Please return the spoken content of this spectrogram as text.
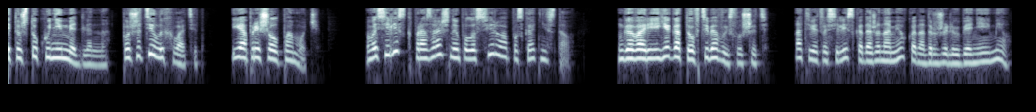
эту штуку немедленно. Пошутил и хватит. Я пришел помочь». Василиск прозрачную полусферу опускать не стал. «Говори, я готов тебя выслушать». Ответ Василиска даже намека на дружелюбие не имел.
